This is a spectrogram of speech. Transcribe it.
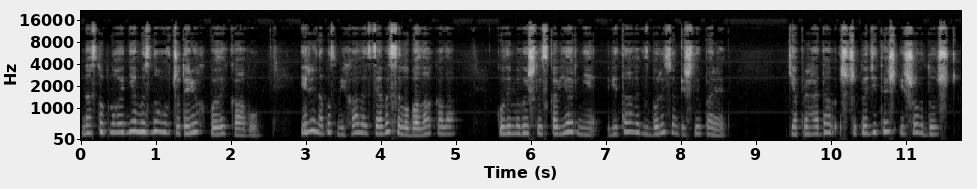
Наступного дня ми знову в чотирьох пили каву. Ірина посміхалася, весело балакала. Коли ми вийшли з кав'ярні, Віталик з Борисом пішли вперед. Я пригадав, що тоді теж ішов дощ,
